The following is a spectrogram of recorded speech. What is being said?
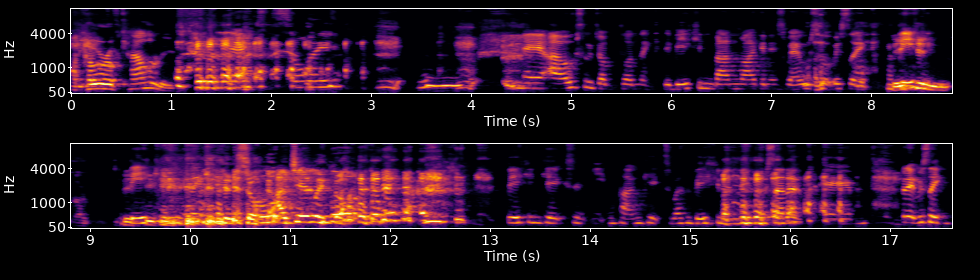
a power of calories. yes, sorry. Uh, I also jumped on like the bacon bandwagon as well, so it was like Bacon or Bacon, like, so both- I generally thought. both bacon cakes and eating pancakes with bacon and maple syrup. Um, but it was like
